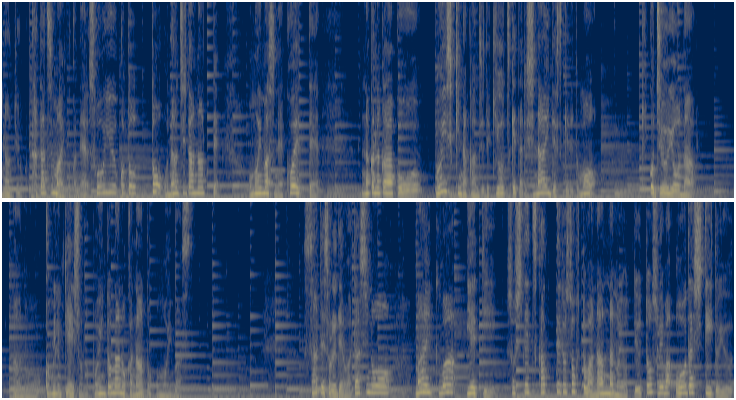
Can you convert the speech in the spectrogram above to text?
何て言うのか佇まいとかねそういうことと同じだなって思いますね。声ってなかなかこう無意識な感じで気をつけたりしないですけれども結構重要なコミュニケーションのポイントなのかなと思います。さてそれで私のマイクは Yeti。そして使ってるソフトは何なのよっていうとそれは Audacity という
